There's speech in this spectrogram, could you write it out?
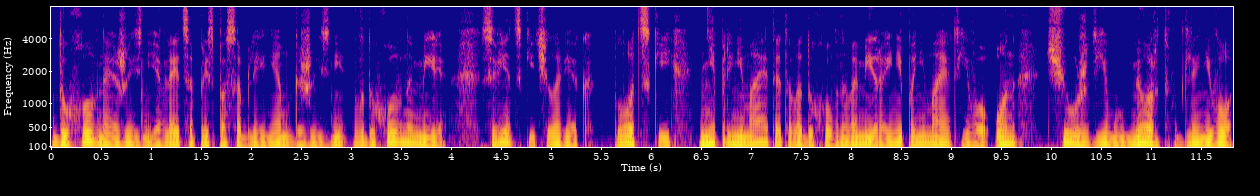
духовная жизнь является приспособлением к жизни в духовном мире. Светский человек плотский, не принимает этого духовного мира и не понимает его. Он чужд ему, мертв для него,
